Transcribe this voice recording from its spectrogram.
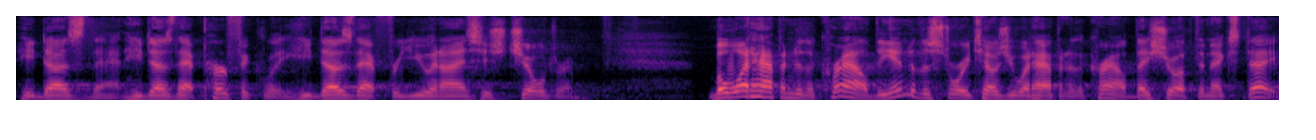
He does that. He does that perfectly. He does that for you and I as his children. But what happened to the crowd? The end of the story tells you what happened to the crowd. They show up the next day.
